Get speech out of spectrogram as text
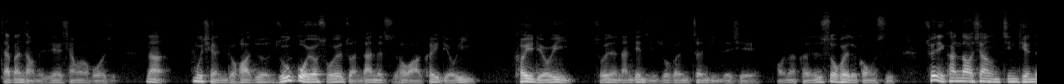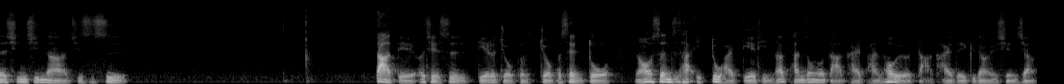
在板场的这些相关活计。那目前的话，就是如果有所谓转单的时候啊，可以留意，可以留意所谓的南电紧缩跟真顶这些哦，那可能是受惠的公司。所以你看到像今天的星星啊，其实是。大跌，而且是跌了九九 percent 多，然后甚至它一度还跌停，它盘中有打开，盘后有打开的一个这样的现象。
